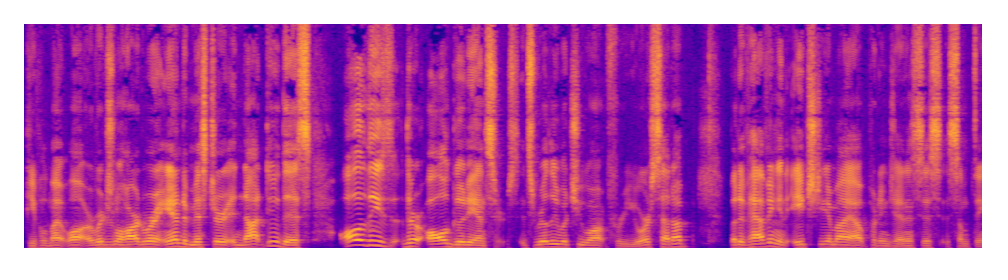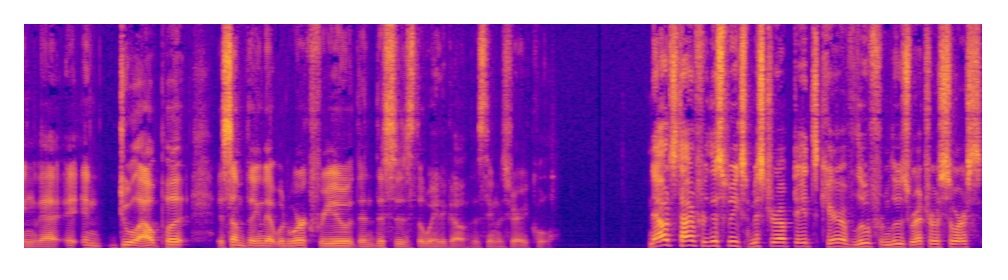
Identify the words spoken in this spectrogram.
people might want original hardware and a MiSTer and not do this. All of these, they're all good answers. It's really what you want for your setup. But if having an HDMI outputting Genesis is something that, in dual output is something that would work for you, then this is the way to go. This thing was very cool. Now it's time for this week's MiSTer Updates, care of Lou from Lou's Retro Source.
